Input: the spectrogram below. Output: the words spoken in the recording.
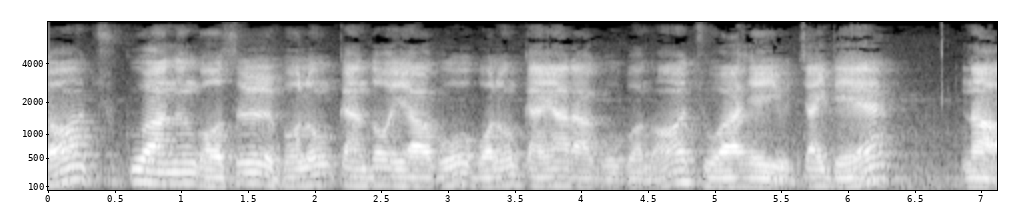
တော့ချူကွာနန်ကိုဆိုဘောလုံးကန်တော့အရာကိုဘောလုံးကန်ရတာကိုပေါ့နော်ချွာဟေယူကြိုက်တယ် now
